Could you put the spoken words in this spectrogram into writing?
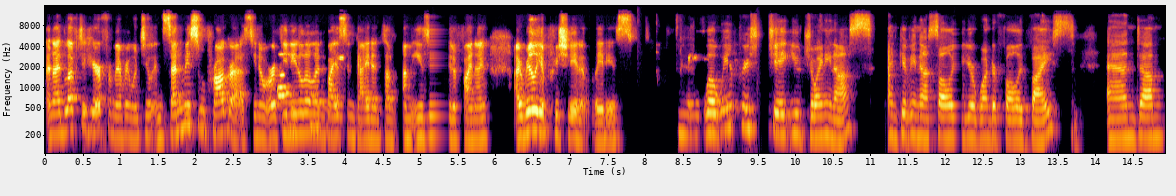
And I'd love to hear from everyone too. And send me some progress, you know, or if you need a little advice and guidance, I'm, I'm easy to find. I, I really appreciate it, ladies. Well, we appreciate you joining us and giving us all your wonderful advice. And um,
